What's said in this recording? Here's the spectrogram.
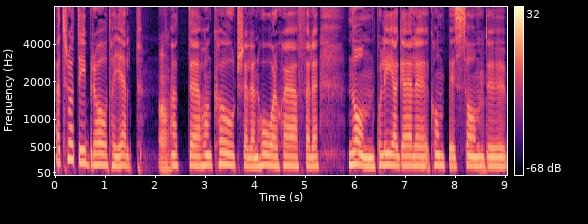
Jag tror att det är bra att ta hjälp. Ja. Att eh, ha en coach eller en HR-chef eller någon kollega eller kompis som du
